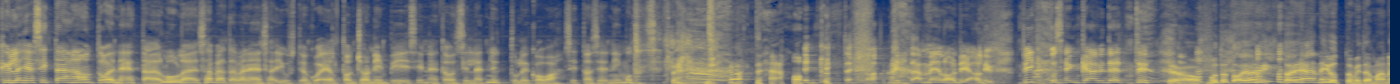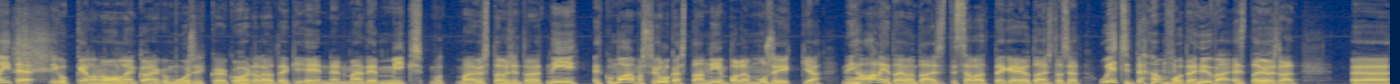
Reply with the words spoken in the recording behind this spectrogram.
kyllä. Ja sitten tämähän on toinen, että luulee säveltäväneensä just jonkun Elton Johnin biisin. Että on silleen, että nyt tuli kova. Sitten on se niin, mutta se... Tää onkin. Tämä melodia oli pikkusen käytetty. Joo, mutta toi on, toi on jännä juttu, mitä mä en itse niinku kellannut ollenkaan niinku muusikkojen kohdalla jotenkin ennen. Mä en tiedä miksi, mutta mä just tajusin tuonne, että niin, että kun maailmassa julkaistaan niin paljon musiikkia, niin ihan alintajuntaisesti sä alat tekee jotain sitä asiaa, että vitsi, tää on muuten hyvä. Ja sitten tajuaa että öö,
